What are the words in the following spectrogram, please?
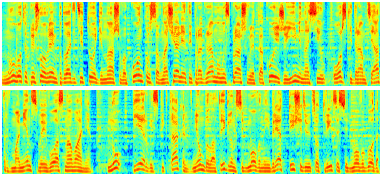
Ну вот и пришло время подводить итоги нашего конкурса. В начале этой программы мы спрашивали, какое же имя носил Орский драмтеатр в момент своего основания. Ну, первый спектакль в нем был отыгран 7 ноября 1937 года,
